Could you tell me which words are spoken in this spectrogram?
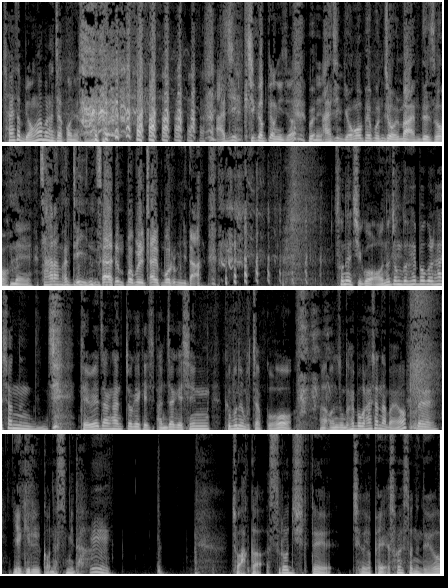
차에서 명함을 한 장 꺼내서 아직, 직업병이죠. 왜, 네. 아직 영업해 본 지 얼마 안 돼서 네. 사람한테 인사하는 법을 잘 모릅니다. 손에 쥐고 어느 정도 회복을 하셨는지 대회장 한쪽에 계시- 앉아 계신 그분을 붙잡고 아, 어느 정도 회복을 하셨나 봐요. 네. 얘기를 꺼냈습니다. 음. 저 아까 쓰러지실 때 제가 옆에 서 있었는데요.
